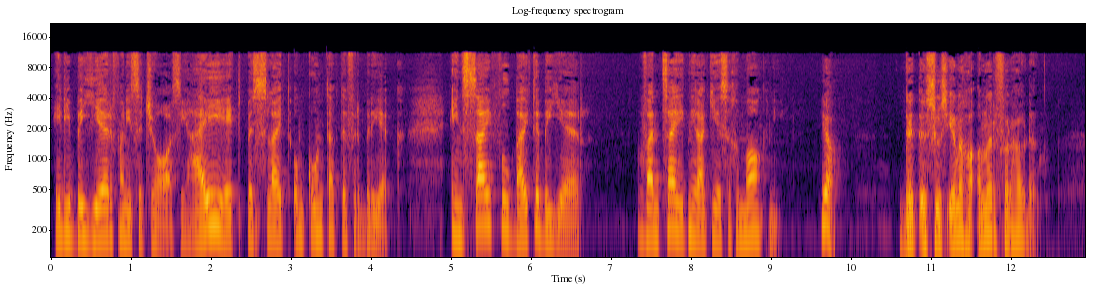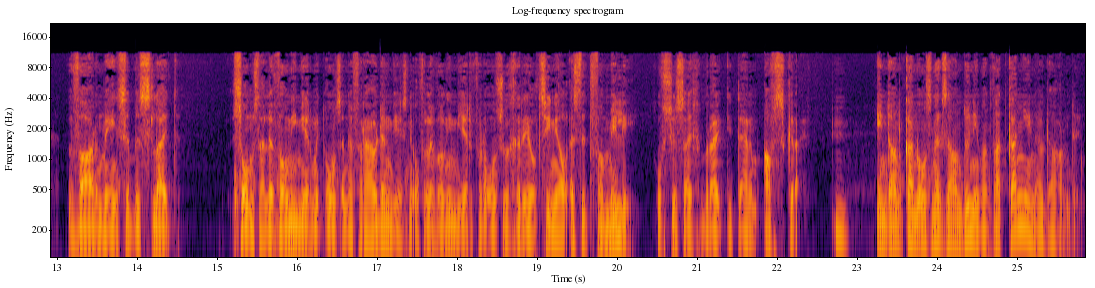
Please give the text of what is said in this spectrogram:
het die beheer van die situasie. Hy het besluit om kontak te verbreek en sy voel buite beheer want sy het nie daai keuse gemaak nie. Ja. Dit is soos enige ander verhouding waar mense besluit soms hulle wil nie meer met ons in 'n verhouding wees nie of hulle wil nie meer vir ons so gereeld sien nie. Al is dit familie of soos hy gebruik die term afskryf. Mm. En dan kan ons niks daaraan doen nie, want wat kan jy nou daaraan doen?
